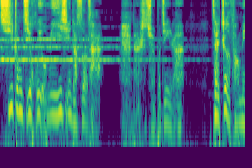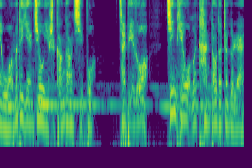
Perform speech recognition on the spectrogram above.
其中几乎有迷信的色彩。但是却不尽然，在这方面我们的研究也是刚刚起步。再比如今天我们看到的这个人。”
